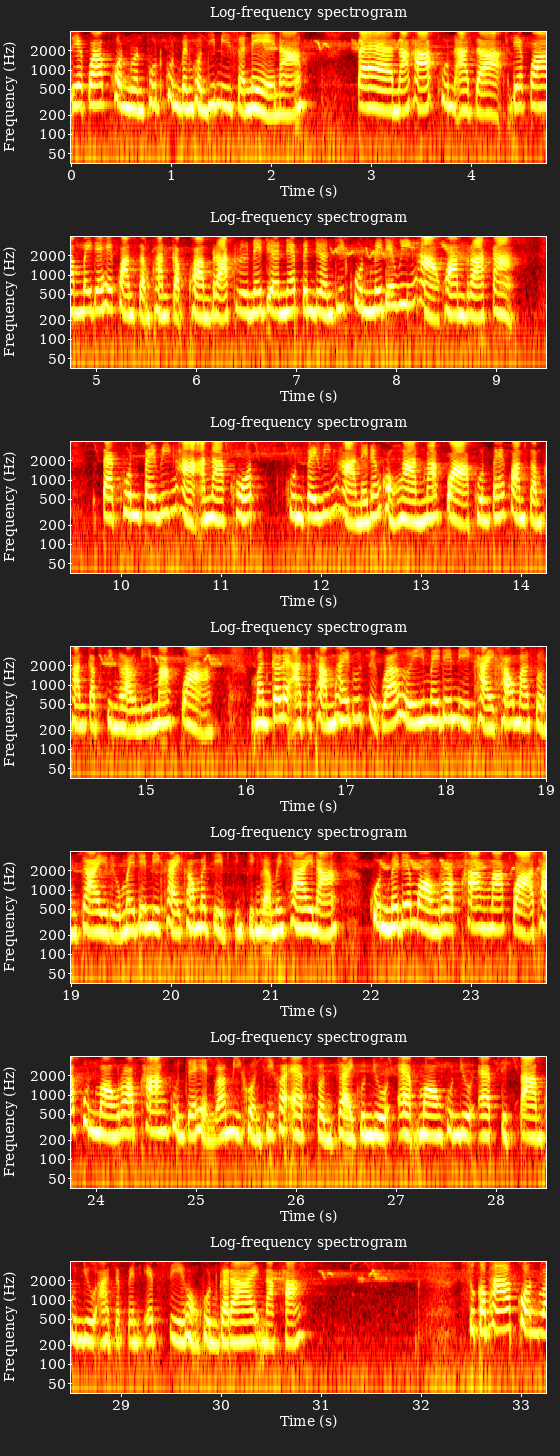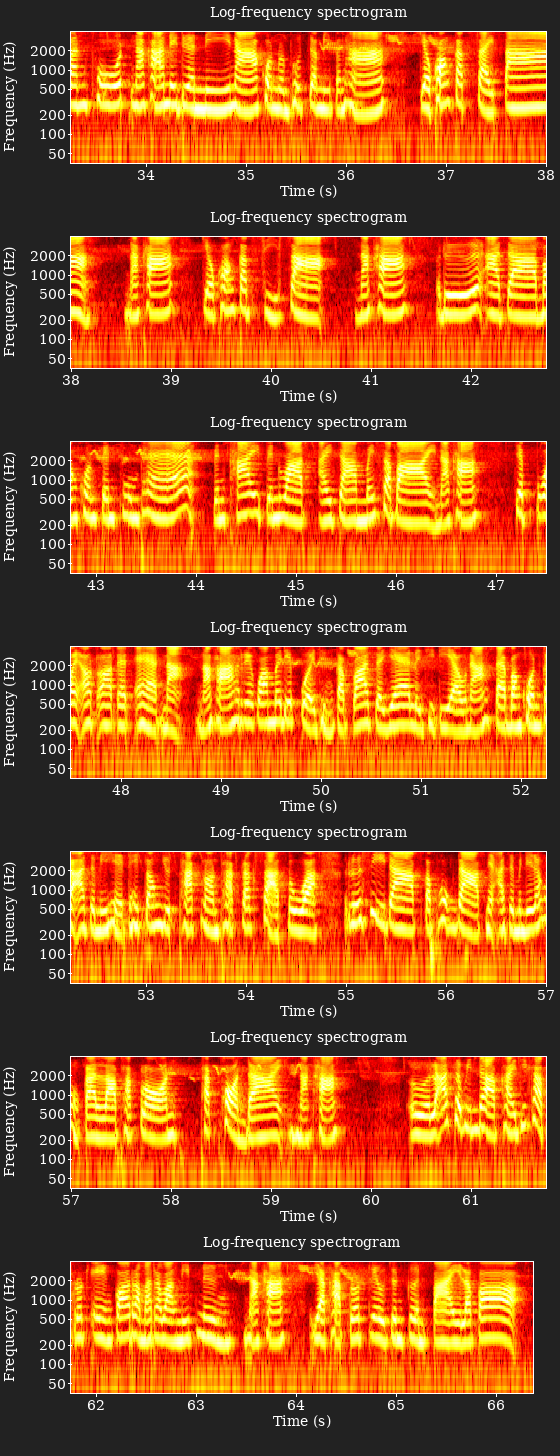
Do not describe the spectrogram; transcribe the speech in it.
เรียกว่าคนวันพุธคุณเป็นคนที่มีเสน่ห์นะ แต่นะคะคุณอาจจะเรียกว่าไม่ได้ให้ความสำคัญกับความรักหรือในเดือนนี้เป็นเดือนที่คุณไม่ได้วิ่งหาความรักอะ่ะแต่คุณไปวิ่งหาอนาคต คุณไปวิ่งหาในเรื่องของงานมากกว่า คุณไปให้ความสำคัญกับสิ่งเหล่านี้มากกว่า มันก็เลยอาจจะทำให้รู้สึกว่าเฮ้ยไม่ได้มีใครเข้ามาสนใจ หรือไม่ได้มีใครเข้ามาจีบจริง ๆ แล้วไม่ใช่นะ คุณไม่ได้มองรอบข้างมากกว่า ถ้าคุณมองรอบข้าง คุณจะเห็นว่ามีคนที่เขาแอบสนใจ คุณอยู่แอบมองคุณอยู่แอบติดตาม คุณอยู่อาจจะเป็น FC ของคุณก็ได้นะคะ สุขภาพคนวันพุธนะคะ ในเดือนนี้นะ คนวันพุธจะมีปัญหา เกี่ยวข้องกับสายตานะคะ เกี่ยวข้องกับศีรษะนะคะ หรืออาจจะบางคนเป็นภูมิแพ้ เป็นไข้ เป็นหวัด ไอจามไม่สบายนะคะ เจ็บป่วยออดๆแอดแอดน่ะนะคะ เรียกว่าไม่ได้ป่วยถึงกับว่าจะแย่เลยทีเดียวนะ แต่บางคนก็อาจจะมีเหตุให้ต้องหยุดพักนอนพักรักษาตัว หรือสี่ดาบกับหกดาบเนี่ยอาจจะเป็นเรื่องของการลาพักร้อนพักผ่อนได้นะคะ เออและอัศวินดาบใครที่ขับรถเองก็ระมัดระวังนิดนึงนะคะ อย่าขับรถเร็วจนเกินไป แล้วก็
